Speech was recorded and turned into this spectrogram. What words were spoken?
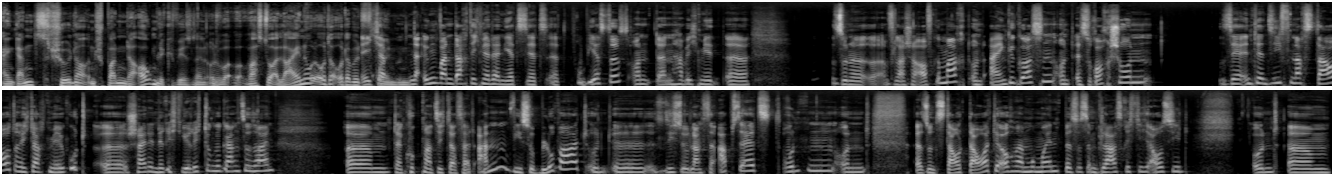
ein ganz schöner und spannender Augenblick gewesen sein. Oder wa- warst du alleine oder, oder mit ich hab, Freunden? na, irgendwann dachte ich mir dann, jetzt, jetzt, jetzt probierst du es und dann habe ich mir äh, so eine Flasche aufgemacht und eingegossen und es roch schon sehr intensiv nach Stout und ich dachte mir, gut, äh, scheint in die richtige Richtung gegangen zu sein. Ähm, dann guckt man sich das halt an, wie es so blubbert und äh, sich so langsam absetzt unten und also ein Stout dauert ja auch immer einen Moment, bis es im Glas richtig aussieht und ähm,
